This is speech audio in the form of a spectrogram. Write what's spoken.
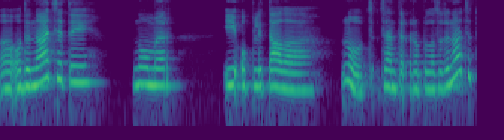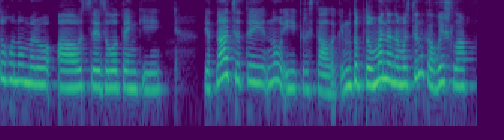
е, 11 номер і оплітала, ну, центр робила з 11 номеру, а ось цей золотенький 15, ну і кристалики. Ну, тобто, у мене намистинка вийшла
